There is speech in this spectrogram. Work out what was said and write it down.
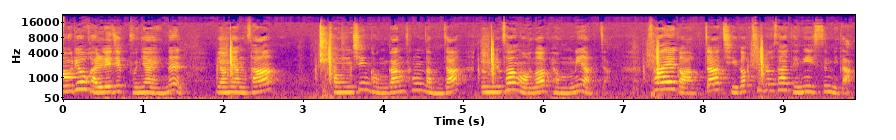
의료 관리직 분야에는 영양사, 정신건강 상담자, 음성 언어 병리학자, 사회과학자, 직업치료사 등이 있습니다.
